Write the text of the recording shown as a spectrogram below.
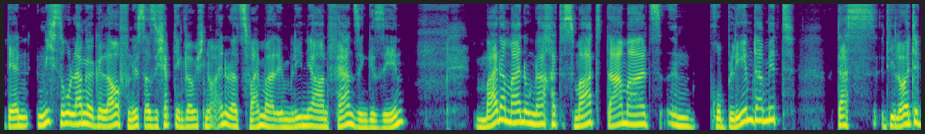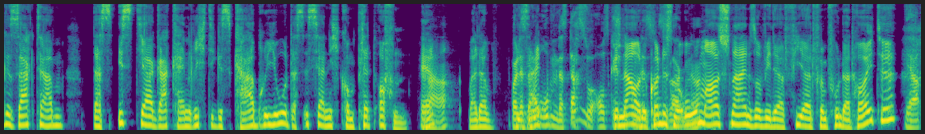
der nicht so lange gelaufen ist. Also ich habe den, glaube ich, nur ein oder zweimal im linearen Fernsehen gesehen. Meiner Meinung nach hatte Smart damals ein Problem damit, dass die Leute gesagt haben, das ist ja gar kein richtiges Cabrio, das ist ja nicht komplett offen. Ja. ja? Weil da weil das nur oben das Dach so ausgeschnitten Genau, du konntest nur oben ne? ausschneiden, so wie der Fiat 500 heute. Ja.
